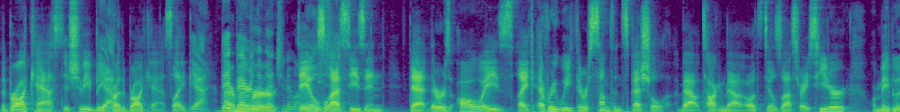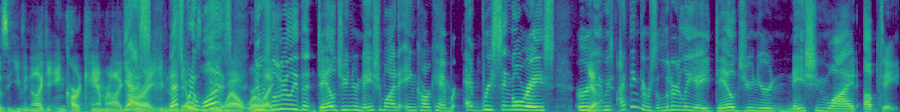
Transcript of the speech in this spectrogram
The broadcast, it should be a big yeah. part of the broadcast. Like, yeah, I remember Dale's last season that there was always like every week there was something special about talking about oh it's Dale's last race here or maybe it was even like an in-car camera like yes, all right even that's Dale what it was. well there was like, literally the Dale Jr. nationwide in-car camera every single race or yeah. it was I think there was literally a Dale Jr. nationwide update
